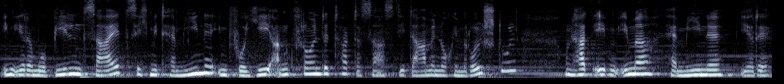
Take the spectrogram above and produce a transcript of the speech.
in ihrer mobilen Zeit sich mit Hermine im Foyer angefreundet hat. Da saß die Dame noch im Rollstuhl und hat eben immer Hermine ihre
